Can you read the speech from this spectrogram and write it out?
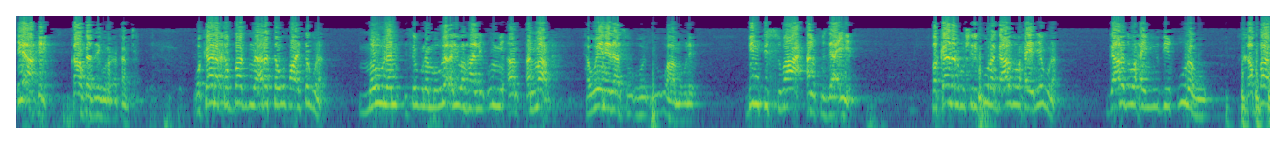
ila aakhiri qaabkaas iyaguna ciqaab jira wa kaana khabaab ibna aragta wuxuu isaguna mawlan isaguna mawle ayuu ahaa liummi anmaar haweeneydaas u ahaa mawle binti subaac alkhusaaciya fa kaana almushrikuuna gaaladu waxay iyaguna gaaladu waxay yudiiquunahu khabaab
